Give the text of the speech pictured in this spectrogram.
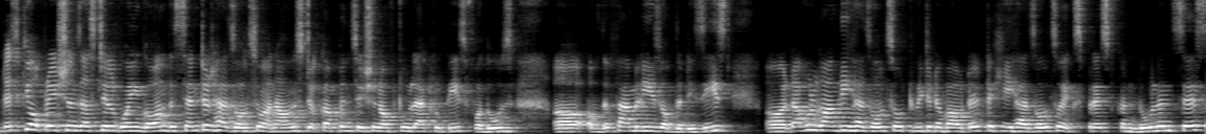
Rescue operations are still going on. The center has also announced a compensation of 2 lakh rupees for those uh, of the families of the deceased. Uh, Rahul Gandhi has also tweeted about it. He has also expressed condolences.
